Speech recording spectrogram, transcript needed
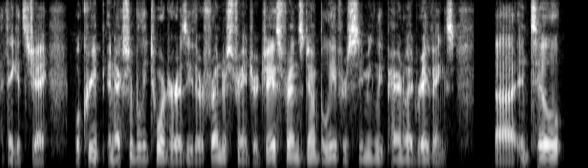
I think it's Jay, will creep inexorably toward her as either a friend or stranger. Jay's friends don't believe her seemingly paranoid ravings. Uh, until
